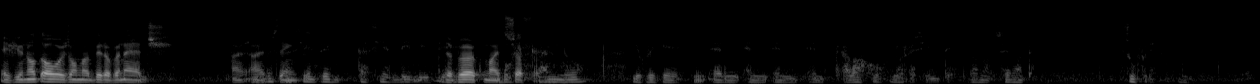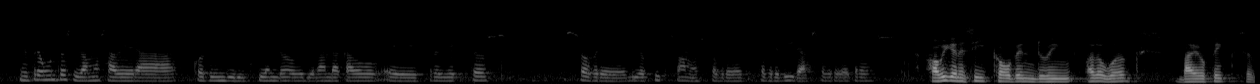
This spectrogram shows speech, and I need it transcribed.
If you're not always on a bit of an edge, I, I think casi al límite, the work might suffer. Yo creo que el, el, el, el trabajo lo resiente, lo no, se nota, sufre. Me pregunto si vamos a ver a Corbijn dirigiendo, llevando a cabo eh, proyectos sobre biopics, vamos, sobre, sobre vida, sobre otros. Are we going to see Corbijn doing other works, biopics of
